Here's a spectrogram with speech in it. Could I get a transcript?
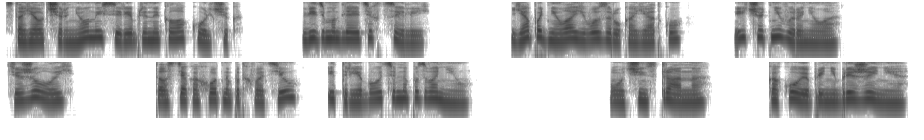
стоял чернёный серебряный колокольчик, видимо, для этих целей. Я подняла его за рукоятку, и чуть не выронила. Тяжелый. Толстяк охотно подхватил и требовательно позвонил. Очень странно. Какое пренебрежение.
